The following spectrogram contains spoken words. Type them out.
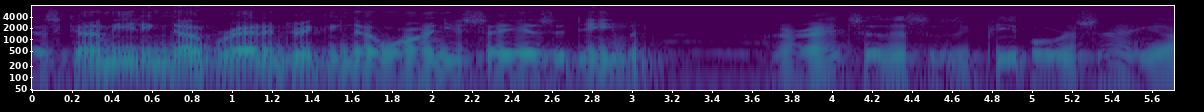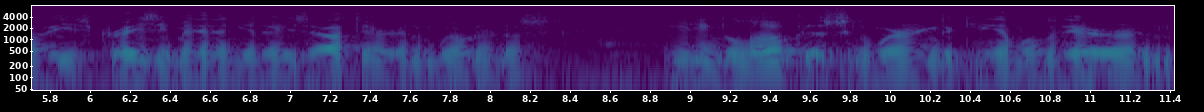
has come eating no bread and drinking no wine, you say, as a demon. All right, so this was the people were saying, oh, he's crazy man. You know, he's out there in the wilderness eating the locusts and wearing the camel's hair, and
